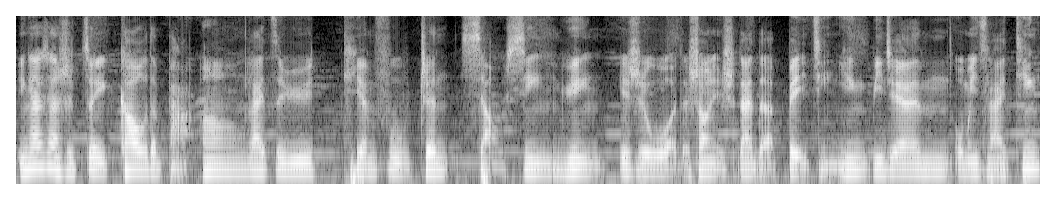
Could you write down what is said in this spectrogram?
应该算是最高的吧。嗯，来自于。田馥甄《小幸运》也是我的少女时代的背景音 BGM，我们一起来听，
